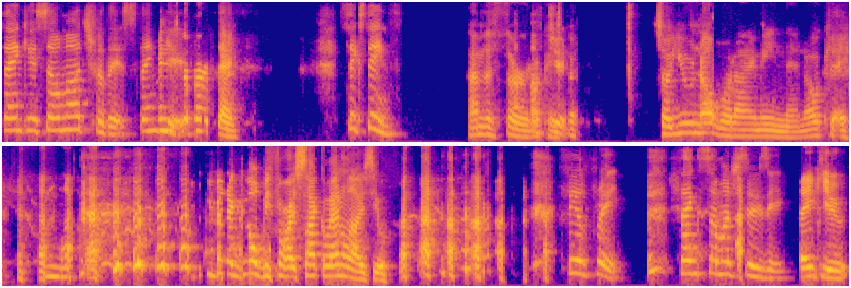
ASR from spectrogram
Thank you so much for this. Thank When's you. your birthday? 16th. I'm the third. Okay. So, so, you know what I mean then. Okay. you better go before I psychoanalyze you. Feel free. Thanks so much, Susie. Thank you.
